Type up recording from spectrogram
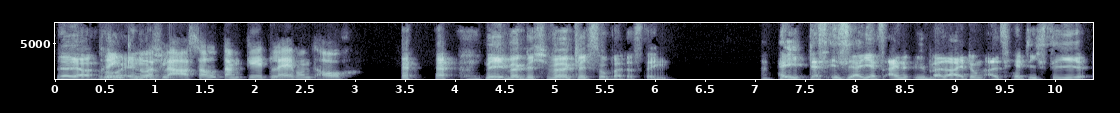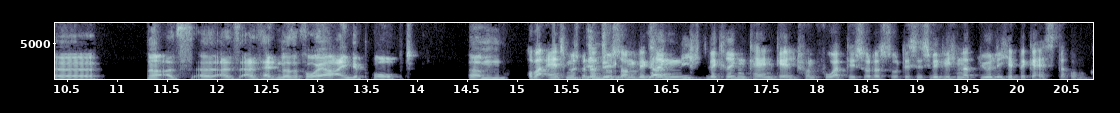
ja, ja. ja Trink so nur Glasal, dann geht leibend auch. nee, wirklich, wirklich super, das Ding. Hey, das ist ja jetzt eine Überleitung, als hätte ich sie, äh, ne, als, äh, als, als hätten wir sie vorher eingeprobt. Ähm, aber eins muss man dazu sagen, wir kriegen nicht, wir kriegen kein Geld von Fortis oder so. Das ist wirklich natürliche Begeisterung.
